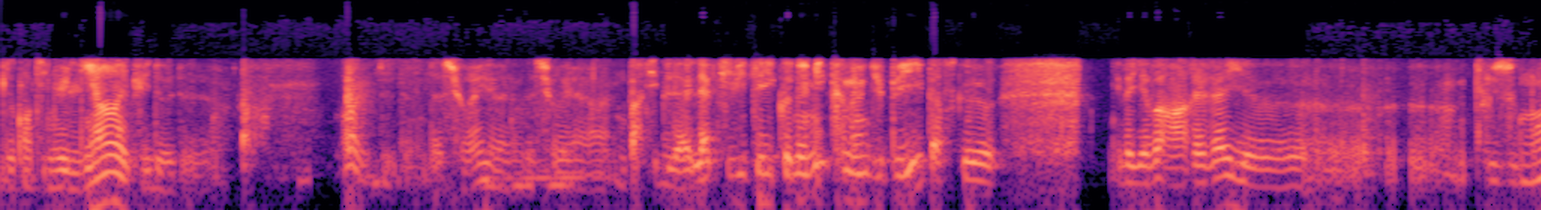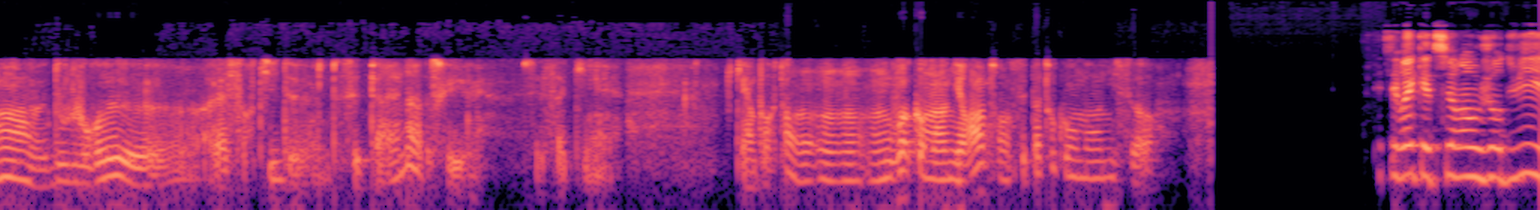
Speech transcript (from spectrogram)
de continuer le lien et puis de, d'assurer d'assurer une partie de l'activité économique quand même du pays parce que il va y avoir un réveil euh, euh, plus ou moins douloureux euh, à la sortie de, cette période-là, parce que c'est ça qui est, qui est important. On, voit comment on y rentre, on ne sait pas trop comment on y sort. C'est vrai qu'être serein aujourd'hui,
